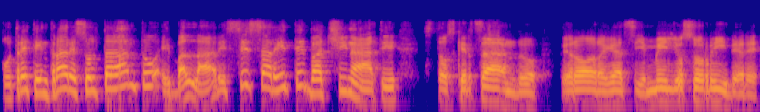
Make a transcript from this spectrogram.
potrete entrare soltanto e ballare se sarete vaccinati. Sto scherzando, però ragazzi è meglio sorridere.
